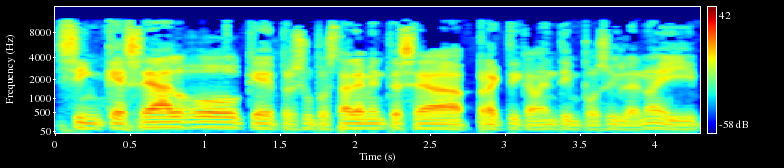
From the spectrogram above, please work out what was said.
sin que sea algo que presupuestariamente sea prácticamente imposible, ¿no? Y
